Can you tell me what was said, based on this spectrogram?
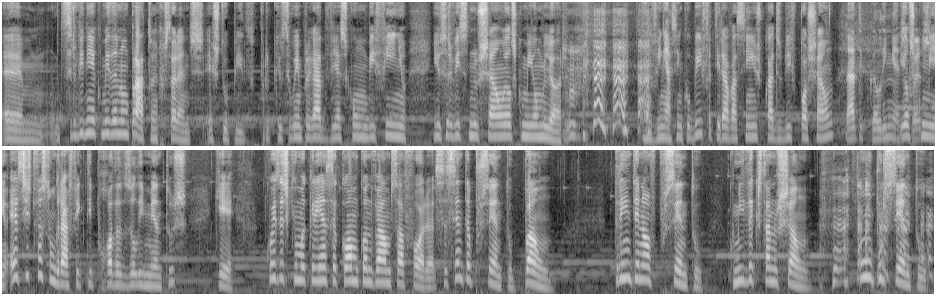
ehm, de servirem a comida num prato em restaurantes é estúpido, porque se o empregado viesse com um bifinho e o serviço no chão, eles comiam melhor. Ele vinha assim com o bife, atirava assim os bocados de bife para o chão Dá tipo galinhas. e eles pois. comiam. É, se isto fosse um gráfico tipo roda dos alimentos, que é coisas que uma criança come quando vai almoçar fora: 60% pão, 39% comida que está no chão, 1%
